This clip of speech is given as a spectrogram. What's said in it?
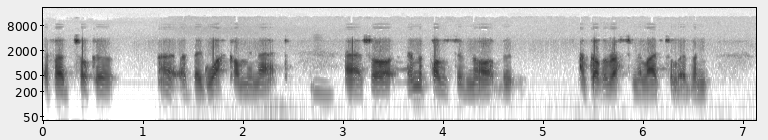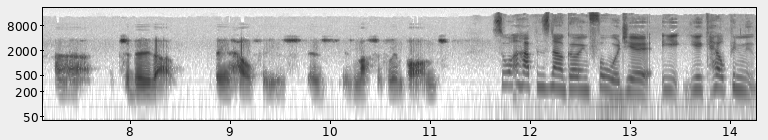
if I'd took a, a, a big whack on my neck. Mm. Uh, so, in the positive note, that I've got the rest of my life to live, and uh, to do that, being healthy is, is, is massively important. So what happens now going forward? You're you're helping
